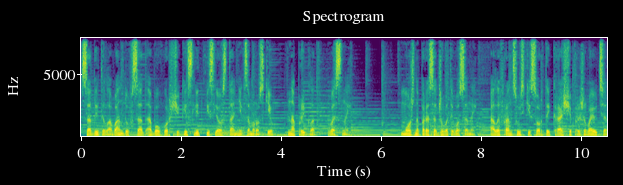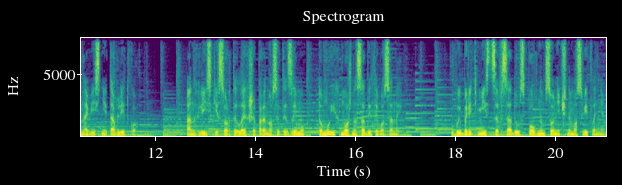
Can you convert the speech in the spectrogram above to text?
Садити лаванду в сад або горщики слід після останніх заморозків, наприклад, весни. Можна пересаджувати восени, але французькі сорти краще приживаються навісні та влітку. Англійські сорти легше переносити зиму, тому їх можна садити восени. Виберіть місце в саду з повним сонячним освітленням.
